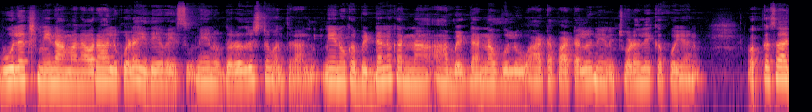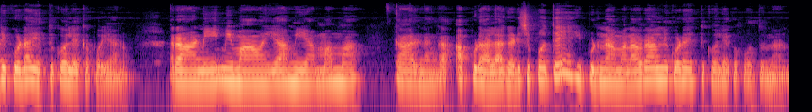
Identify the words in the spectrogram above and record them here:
భూలక్ష్మి నా మనవరాలు కూడా ఇదే వయసు. నేను దురదృష్టవంతురాలిని. నేను ఒక బిడ్డను కన్నా ఆ బిడ్డ నవ్వులు ఆటపాటలు నేను చూడలేకపోయాను. ఒక్కసారి కూడా ఎత్తుకోలేకపోయాను. రాణి మీ మామయ్య మీ అమ్మమ్మ కారణంగా. అప్పుడు అలా గడిచిపోతే ఇప్పుడు నా మనవరాల్ని కూడా ఎత్తుకోలేకపోతున్నాను.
